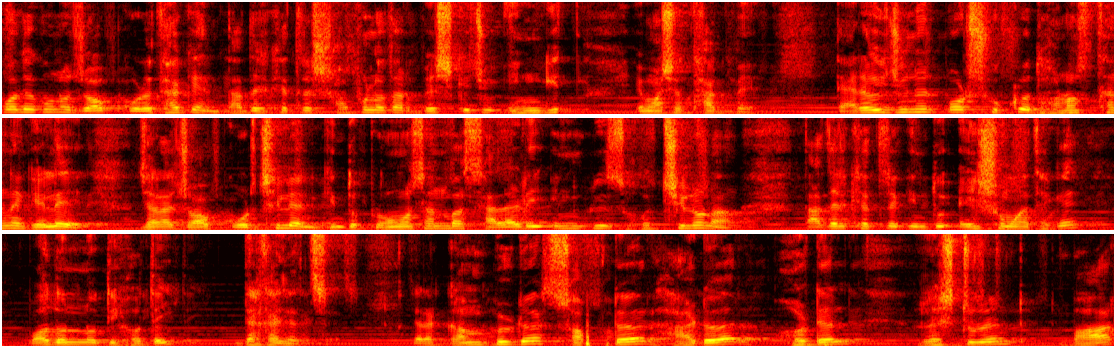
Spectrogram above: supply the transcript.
পদে কোনো জব করে থাকেন, তাদের ক্ষেত্রে সফলতার বেশ কিছু ইঙ্গিত এ মাসে থাকবে। তেরোই জুনের পর শুক্র ধনস্থানে গেলে যারা জব করছিলেন কিন্তু প্রমোশন বা স্যালারি ইনক্রিজ হচ্ছিল না, তাদের ক্ষেত্রে কিন্তু এই সময় থেকে পদোন্নতি হতেই দেখা যাচ্ছে। যারা computer software hardware hotel restaurant bar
